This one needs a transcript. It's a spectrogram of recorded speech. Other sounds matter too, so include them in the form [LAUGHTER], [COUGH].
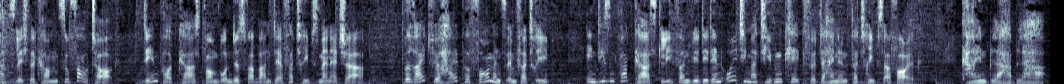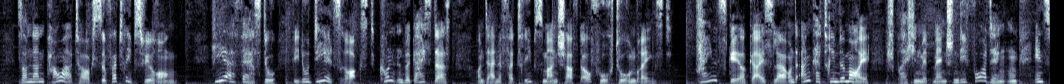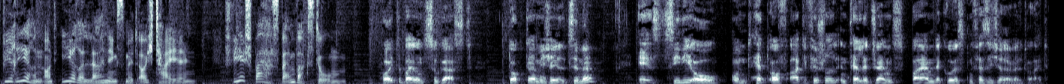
Herzlich willkommen zu V-Talk, dem Podcast vom Bundesverband der Vertriebsmanager. Bereit für High Performance im Vertrieb? In diesem Podcast liefern wir dir den ultimativen Kick für deinen Vertriebserfolg. Kein Blabla, sondern Power Talks zur Vertriebsführung. Hier erfährst du, wie du Deals rockst, Kunden begeisterst und deine Vertriebsmannschaft auf Hochtouren bringst. Heinz-Georg Geißler und Ann-Kathrin de Moy sprechen mit Menschen, die vordenken, inspirieren und ihre Learnings mit euch teilen. Viel Spaß beim Wachstum. Heute bei uns zu Gast Dr. Michael Zimmer, er ist CDO und Head of Artificial Intelligence bei einem der größten Versicherer weltweit.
